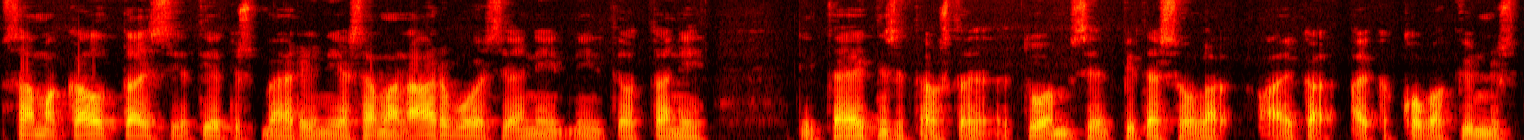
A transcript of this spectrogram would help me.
samankaltaisia tietyssä määrin ja samanarvoisia, niin, niin, tota, niin, niin tämä etnisen taustan tuomiseen pitäisi olla aika, aika kova kynnys.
